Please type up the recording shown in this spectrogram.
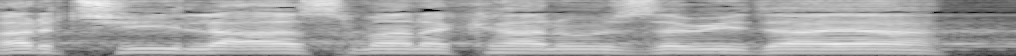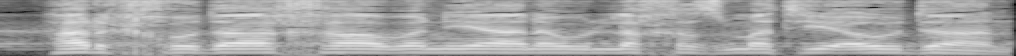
هەرچی لە ئاسمانەکان و زەویدایە هەر خوددا خاوەنیانە و لە خزمەتی ئەودان.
